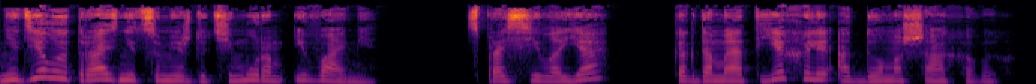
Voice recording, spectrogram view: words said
Не делают разницу между Тимуром и вами?» — спросила я, — когда мы отъехали от дома Шаховых.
